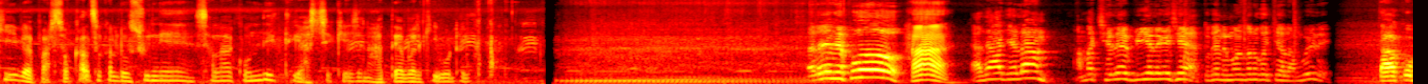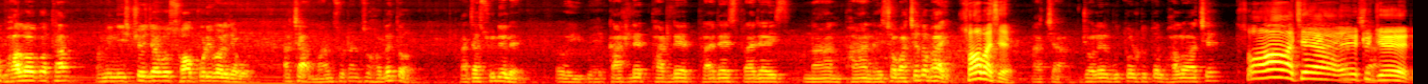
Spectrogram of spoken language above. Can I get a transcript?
কি ব্যাপার? সকাল সকাল রসুন নিয়ে সালা কোন দিক থেকে আসছে কে যেন হাতে আবার কি ওটাই আরে নেপো! হ্যাঁ। দাদা আজ এলাম। আমার ছেলের বিয়ে লেগেছে তোকে নিমন্ত্রণ করতে এলাম বুঝলি? তা খুব ভালো কথা। আমি নিশ্চয়ই যাব সপরিবারে পরিবারে যাব। আচ্ছা মাংস টাংস হবে তো? আচ্ছা শুনিলে ওই কাটলেট ফাটলেট fried rice fried rice naan ফান এইসব আছে তো ভাই? সব আছে। আচ্ছা জলের বোতল টুতল ভালো আছে? সব আছে এ টু। জেড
